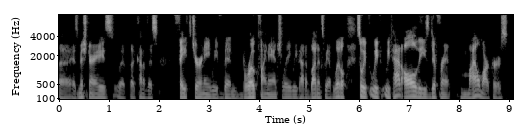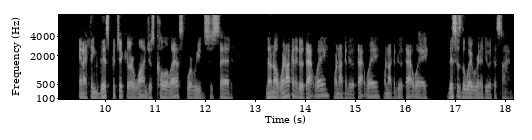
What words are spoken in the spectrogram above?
uh, as missionaries with uh, kind of this faith journey. We've been broke financially. We've had abundance. We have little. So we've we've we've had all these different mile markers, and I think this particular one just coalesced where we just said, no, no, we're not going to do it that way. We're not going to do it that way. We're not going to do it that way. This is the way we're going to do it this time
